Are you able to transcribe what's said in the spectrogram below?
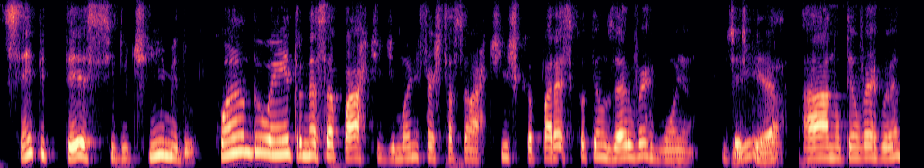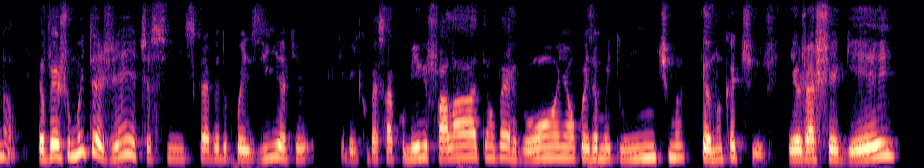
Sempre ter sido tímido, quando entra nessa parte de manifestação artística, parece que eu tenho zero vergonha. Não sei explicar. É. Ah, não tenho vergonha, não. Eu vejo muita gente, assim, escrevendo poesia, que, que vem conversar comigo e fala, ah, tenho vergonha, é uma coisa muito íntima. Eu nunca tive. Eu já cheguei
